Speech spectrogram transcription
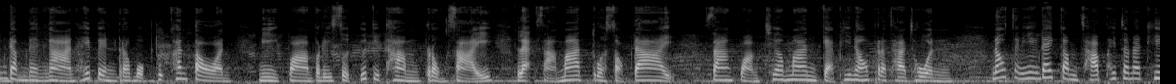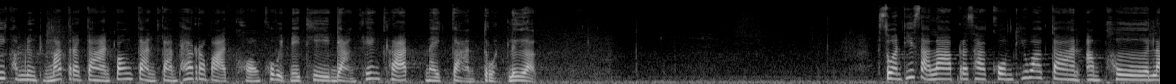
ำดำเนินงานให้เป็นระบบทุกขั้นตอน มีความบริสุทธิ์ยุติธรรมโปร่งใส และสามารถตรวจสอบได้ สร้างความเชื่อมั่นแก่พี่น้องประชาชน นอกจากนี้ยังได้กำชับให้เจ้าหน้าที่คำนึงถึงมาตรการป้องกันการแพร่ระบาดของโควิด -19 อย่างเคร่งครัดในการตรวจเลือกส่วนที่ศาลาประชาคมที่ว่าการอำเภอล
